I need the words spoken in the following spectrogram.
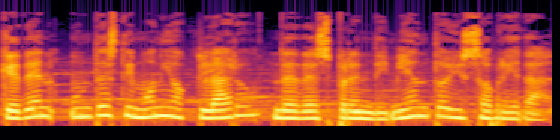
que den un testimonio claro de desprendimiento y sobriedad.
